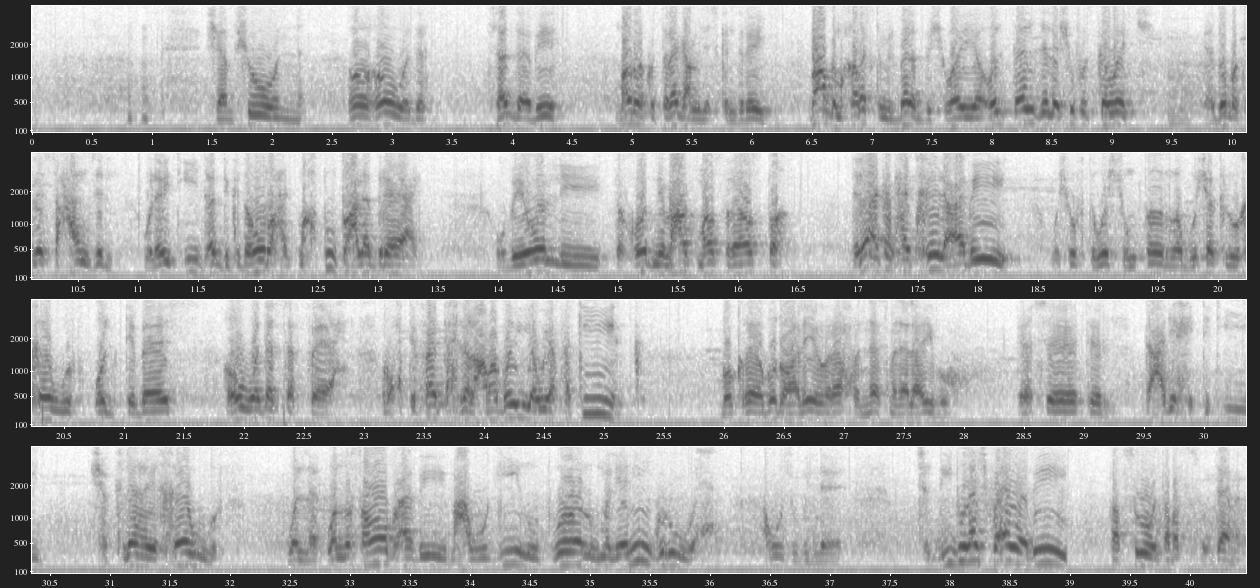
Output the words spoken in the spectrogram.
شمشون. هو هو ده. تصدق يا بيه؟ مرة كنت راجع من الإسكندرية. بعد ما خرجت من البلد بشوية قلت أنزل أشوف الكاوتش. يا دوبك لسه هنزل. ولقيت ايد قد كده اهو راحت محطوطة على دراعي. وبيقول لي تاخدني معاك مصر يا اسطى. دراعي كان هيتخلع يا بيه. وشفت وشه مطرب وشكله يخوف. قلت بس هو ده السفاح. رحت فاتح للعربية ويا فكيك. بكرة يقبضوا عليه ويريحوا الناس من ألاعيبه يا ساتر ده عليه حتة ايد. شكلها يخوف. ولا ولا صوابع بيه معوجين وطوال ومليانين جروح. أعوذ بالله. ايده ناشفة قوي يا بيه. طب سوق انت باصص قدامك.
